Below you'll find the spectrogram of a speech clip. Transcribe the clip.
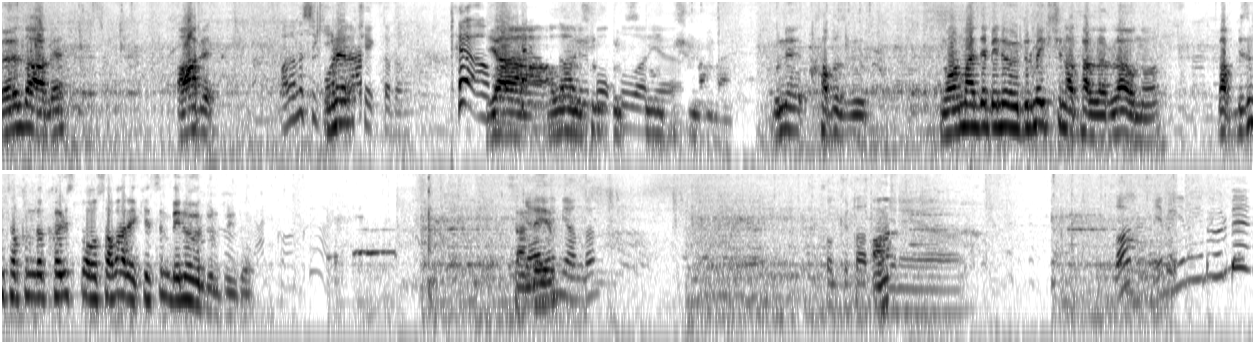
Öldü abi. Abi Ananı sikeyim O ne ya lan? çekti adamı. Te ya ya, Allah'ım bir bokluğu var ya. Bu ne kabız bu. Normalde beni öldürmek için atarlar la onu. Bak bizim takımda Kalista olsa var ya kesin beni öldürdüydü. Sendeyim. Geldim yandan. Çok kötü attım Ana- yine ya. Lan yeme yeme yeme ölme.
